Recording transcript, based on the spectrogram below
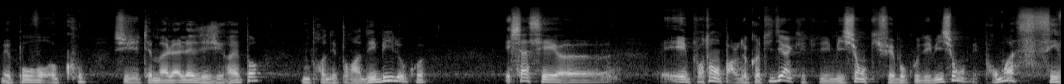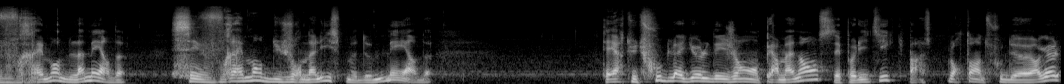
Mais pauvre con, si j'étais mal à l'aise, j'irais pas. Vous me prenez pour un débile ou quoi? Et ça, c'est. Euh, et pourtant, on parle de quotidien, qui est une émission qui fait beaucoup d'émissions. Mais pour moi, c'est vraiment de la merde. C'est vraiment du journalisme de merde. C'est-à-dire tu te fous de la gueule des gens en permanence, c'est politique, tu passes leur temps à te foutre de leur gueule,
